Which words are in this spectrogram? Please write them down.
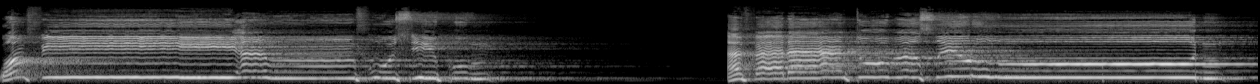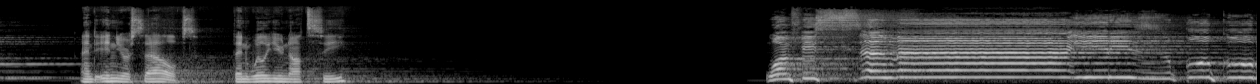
وفي أنفسكم أفلا And in yourselves, then will you not see? وفي السماء رزقكم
